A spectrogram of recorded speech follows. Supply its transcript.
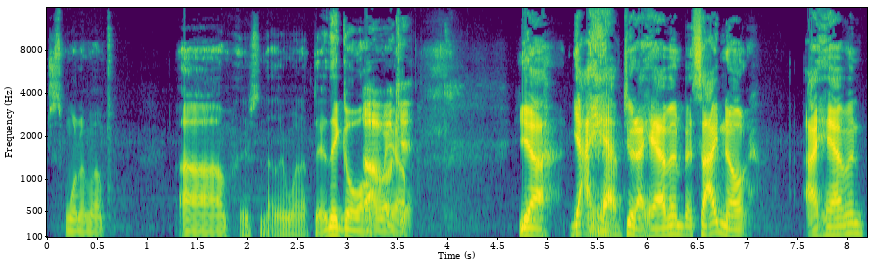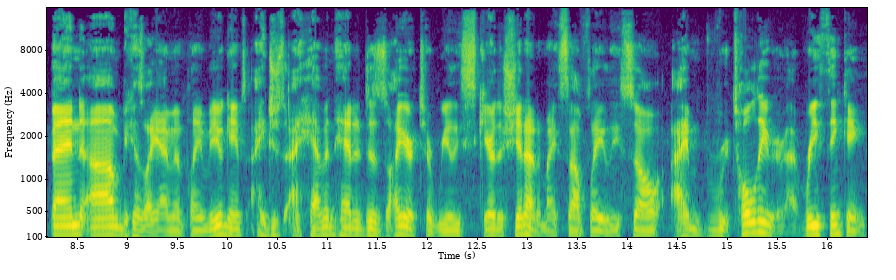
just one of them. Um, there's another one up there. They go all the Oh, way okay. up. Yeah, yeah. I have, dude. I haven't. But side note, I haven't been um, because like I haven't been playing video games. I just I haven't had a desire to really scare the shit out of myself lately. So I'm re- totally rethinking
